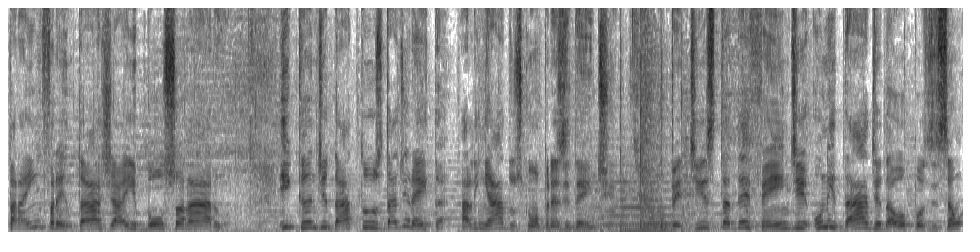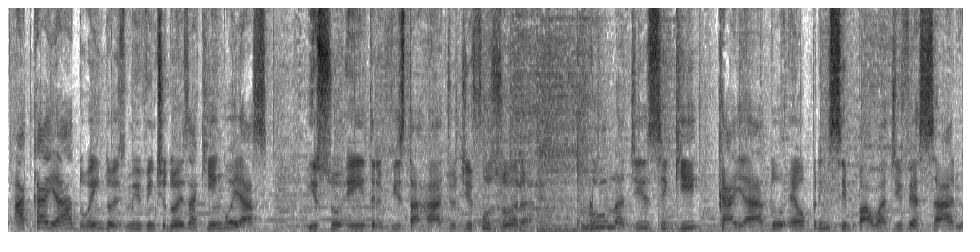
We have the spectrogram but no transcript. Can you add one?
para enfrentar Jair Bolsonaro e candidatos da direita, alinhados com o presidente. O petista defende unidade da oposição a Caiado em 2022 aqui em Goiás. Isso em entrevista à Rádio Difusora. Lula disse que Caiado é o principal adversário.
